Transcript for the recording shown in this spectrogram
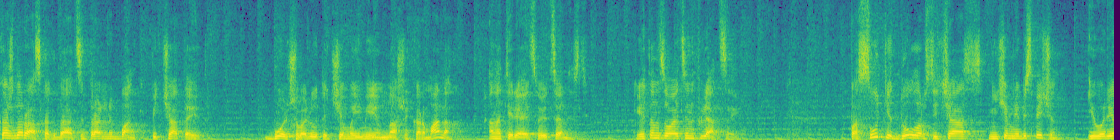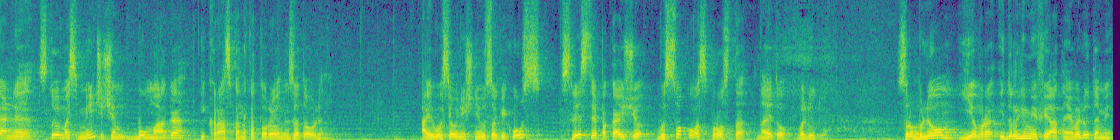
Каждый раз, когда центральный банк печатает больше валюты, чем мы имеем в наших карманах, она теряет свою ценность. И это называется инфляцией. По сути, доллар сейчас ничем не обеспечен. Его реальная стоимость меньше, чем бумага и краска, на которой он изготовлен. А его сегодняшний высокий курс Следствие пока еще высокого спроса на эту валюту. С рублем, евро и другими фиатными валютами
